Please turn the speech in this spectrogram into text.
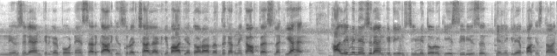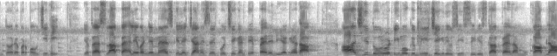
न्यूजीलैंड क्रिकेट बोर्ड ने सरकार की सुरक्षा अलर्ट के बाद यह दौरा रद्द करने का फैसला किया है। हाल ही में न्यूजीलैंड की टीम सीमित ओवरों की सीरीज़ खेलने के लिए पाकिस्तान दौरे पर पहुँची थी। यह फैसला पहले वनडे मैच खेले जाने से कुछ ही घंटे पहले लिया गया था। आज ही दोनों टीमों के बीच एक दिवसीय सीरीज़ का पहला मुकाबला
